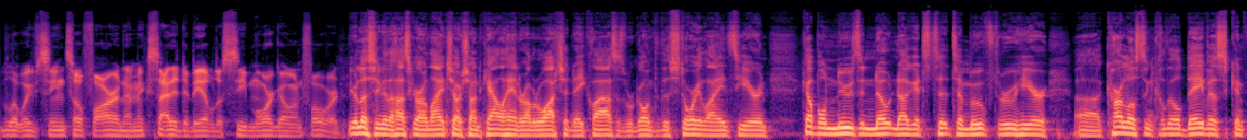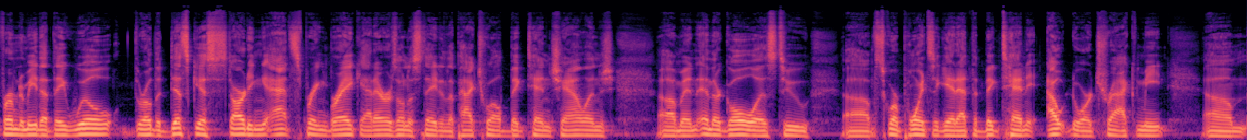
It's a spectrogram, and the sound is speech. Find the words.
what we've seen so far, and I'm excited to be able to see more going forward. You're listening to the Husker Online Show. Sean Callahan, Robin Washut, Nate Clouse as we're going through the storylines here, and a couple news and note nuggets to, to move through here. Uh, Carlos and Khalil Davis confirmed to me that they will throw the discus starting at spring break at Arizona State in the Pac-12 Big Ten Challenge um, and and their goal is to uh, score points again at the Big Ten outdoor track meet. Um,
